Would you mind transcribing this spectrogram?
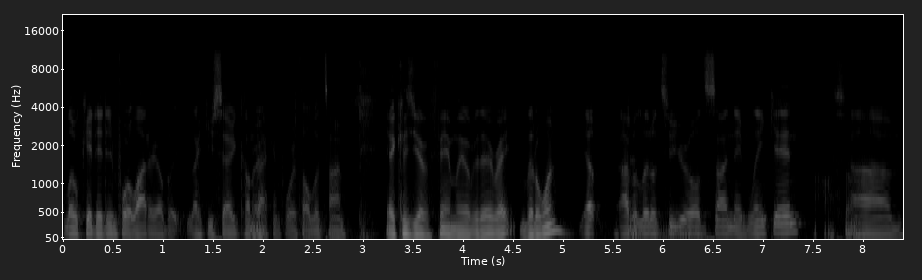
located in Fort Lauderdale, but like you said, come right. back and forth all the time. Yeah, because you have a family over there, right? Little one. Yep, I have a little two-year-old son named Lincoln. Awesome. Um,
